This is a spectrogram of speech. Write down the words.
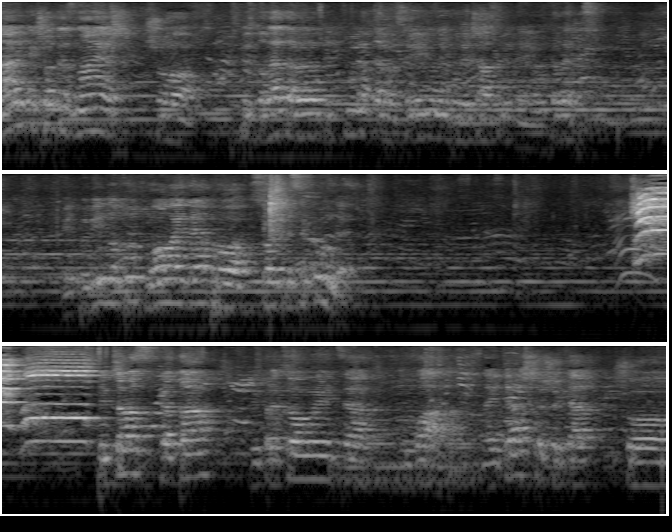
Навіть якщо ти знаєш, що з пістолета вилетить куля, в тебе все рівно не буде часу від неї ухилитися. Відповідно, тут мова йде про сотні секунди. Під час ката відпрацьовується увага. Найтяжче життя, що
